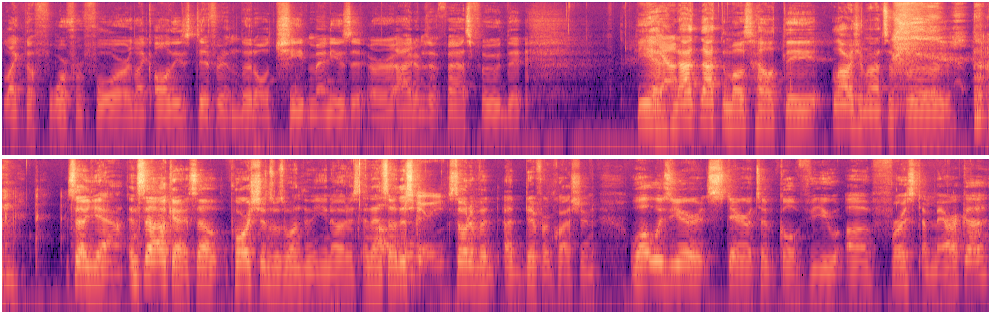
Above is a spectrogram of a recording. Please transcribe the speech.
like the four for four, like all these different little cheap menus or items at fast food that. Yeah, Yeah. not not the most healthy. Large amounts of food. So yeah, and so okay, so portions was one thing that you noticed, and then Oh, so this sort of a, a different question. What was your stereotypical view of first America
